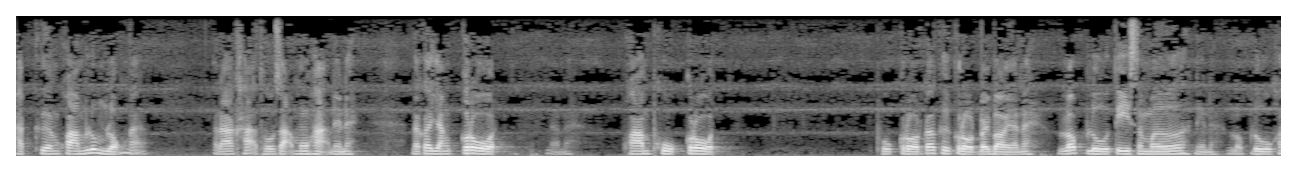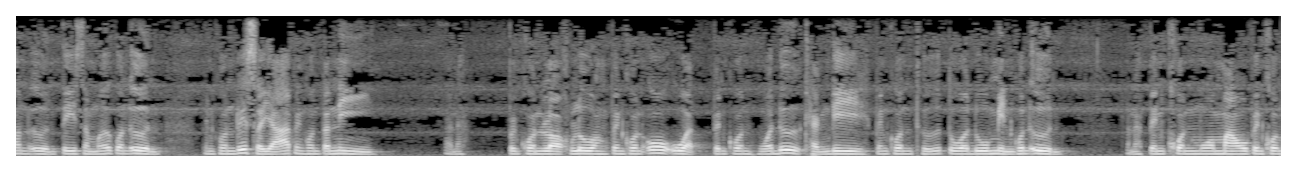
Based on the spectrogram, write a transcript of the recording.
ขัดเคืองความลุ่มหลงนะราคะโทสะโมหะเนี่ยนะแล้วก็ยังโกรธนะนะ ความผูกโกรธ ผูกโกรธก็คือโกรธบ่อยๆนะลบลูตีเสมอเนี่ยนะลบลูคนอื่น ตีเสมอคนอื่น เป็นคนริษยาเป็นคนตนีนะเป็นคนหลอกลวง เป็นคนโอ้อวด เป็นคนหัวดื้อแข็งดี เป็นคนถือตัวดูหมิ่นคนอื่นนะเป็นคนมัวเมาเป็นคน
